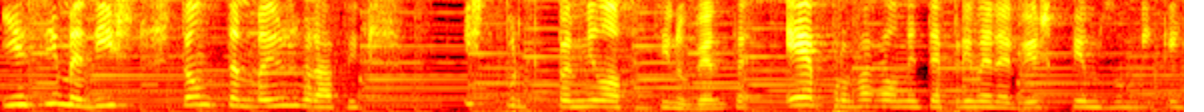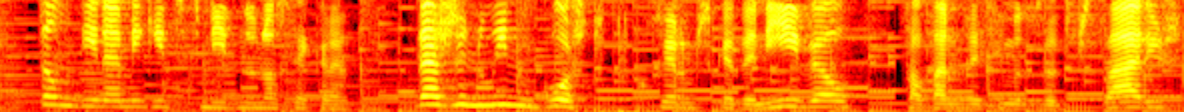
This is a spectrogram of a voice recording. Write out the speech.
E acima disto estão também os gráficos. Isto porque para 1990 é provavelmente a primeira vez que temos um Mickey tão dinâmico e definido no nosso ecrã. Dá genuíno gosto percorrermos cada nível, saltarmos em cima dos adversários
